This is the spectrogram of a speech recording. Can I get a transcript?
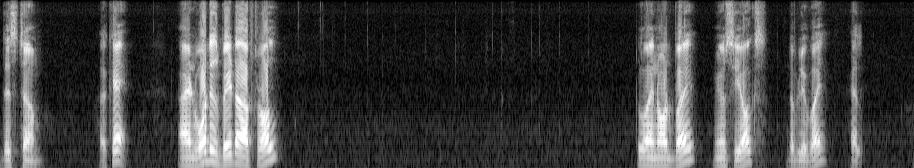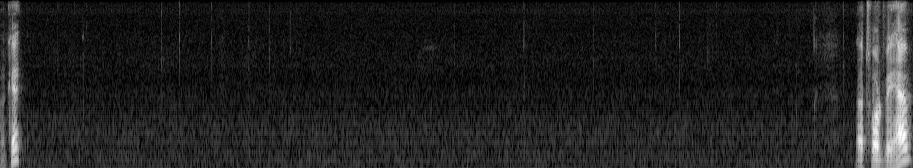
this term. Okay. And what is beta after all? 2 I naught by mu C ox W by L. Okay. that is what we have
